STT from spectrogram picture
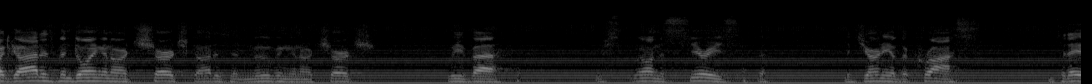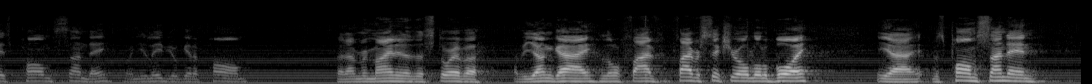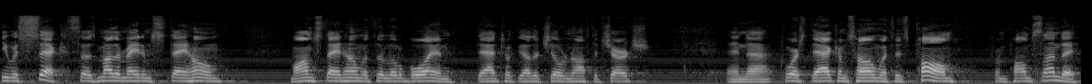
What God has been doing in our church. God has been moving in our church. We've uh, we're on the series, the, the journey of the cross. And today is Palm Sunday. When you leave, you'll get a palm. But I'm reminded of the story of a of a young guy, a little five five or six year old little boy. He, uh, it was Palm Sunday and he was sick, so his mother made him stay home. Mom stayed home with the little boy, and dad took the other children off to church. And uh, of course, dad comes home with his palm from Palm Sunday.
